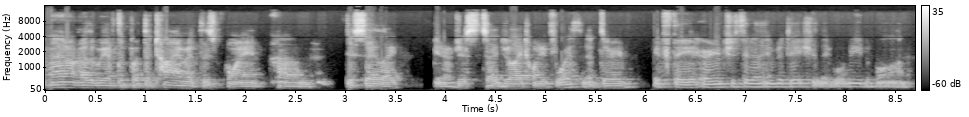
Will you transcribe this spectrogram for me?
And I don't know that we have to put the time at this point. Um, just say like, you know, just uh, July 24th. And if they're, if they are interested in the invitation, they will read them on.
